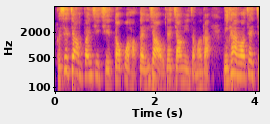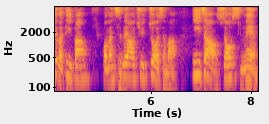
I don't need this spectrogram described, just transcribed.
可是这样分析其实都不好。等一下我再教你怎么改。你看哦，在这个地方，我们是不是要去做什么？依照 source name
